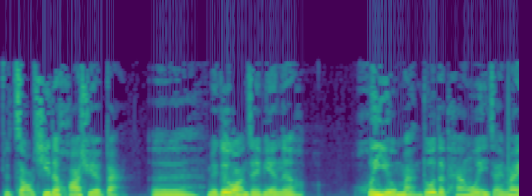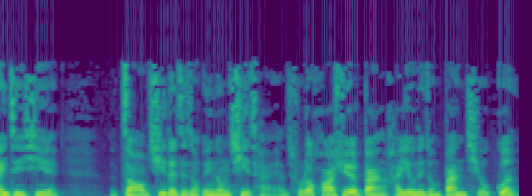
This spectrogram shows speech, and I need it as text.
就早期的滑雪板。呃，玫瑰网这边呢，会有蛮多的摊位在卖这些早期的这种运动器材，除了滑雪板，还有那种棒球棍，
